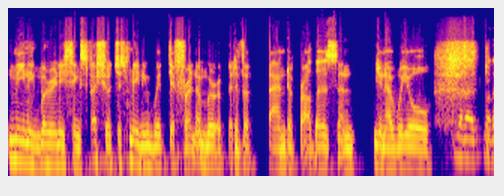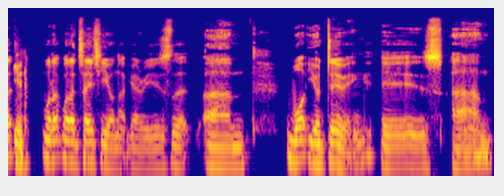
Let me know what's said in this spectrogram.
meaning we're anything special, just meaning we're different and we're a bit of a band of brothers and you know, we all. What, I, what, I, you know. what, I, what I'd say to you on that, Gary, is that um, what you're doing is, um,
